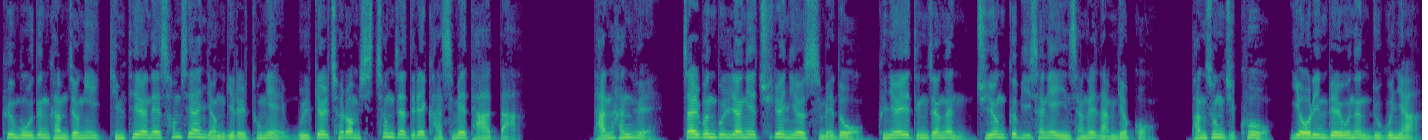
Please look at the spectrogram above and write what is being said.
그 모든 감정이 김태연의 섬세한 연기를 통해 물결처럼 시청자들의 가슴에 닿았다. 단 한 회, 짧은 분량의 출연이었음에도 그녀의 등장은 주연급 이상의 인상을 남겼고, 방송 직후 이 어린 배우는 누구냐?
